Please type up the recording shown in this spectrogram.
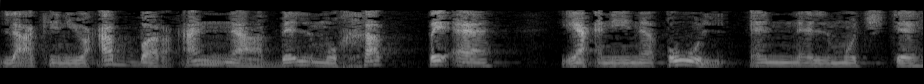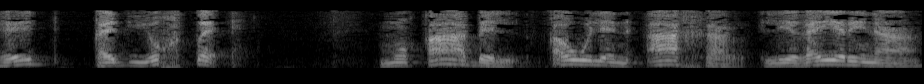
لكن يعبر عنا بالمخطئة. يعني نقول إن المجتهد قد يخطئ مقابل قول آخر لغيرنا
